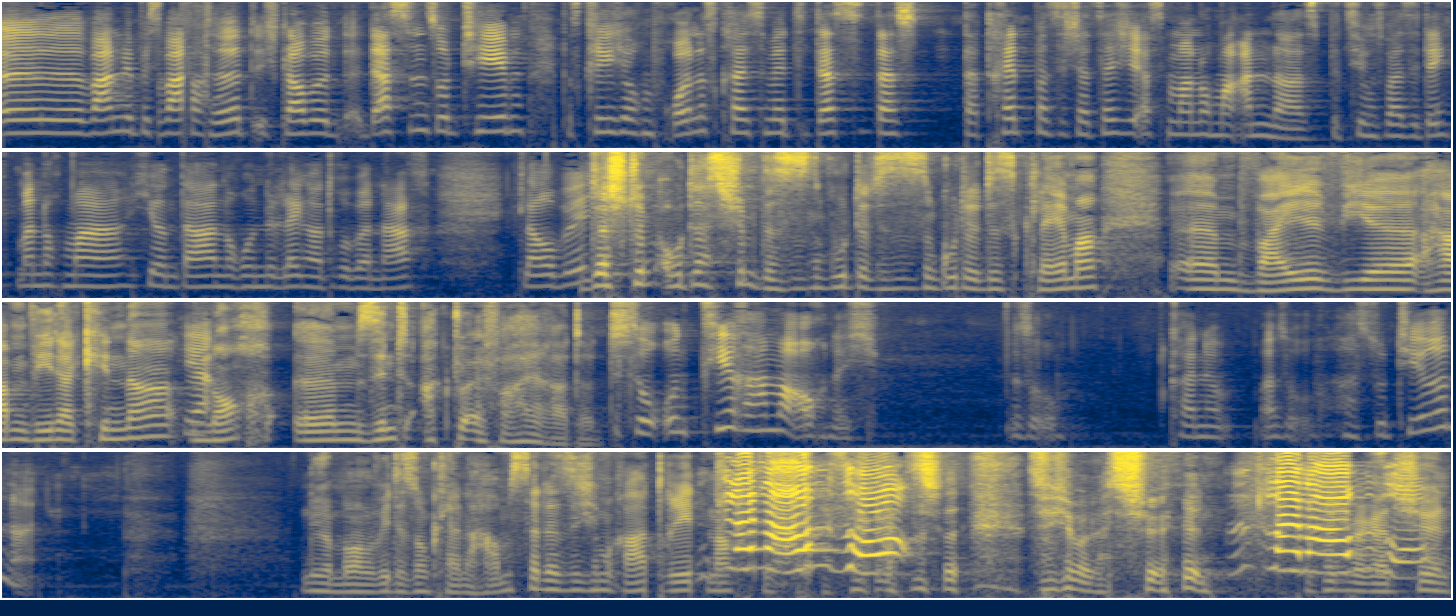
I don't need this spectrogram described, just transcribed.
äh, waren wir bis verheiratet. Ich glaube, das sind so Themen, das kriege ich auch im Freundeskreis mit, das, das, da trennt man sich tatsächlich erstmal nochmal anders, beziehungsweise denkt man nochmal hier und da eine Runde länger drüber nach, glaube ich. Das stimmt, oh, das stimmt, das ist ein guter, das ist ein guter Disclaimer, ähm, weil wir haben weder Kinder Ja. noch ähm, sind aktuell verheiratet. So, und Tiere haben wir auch nicht. So, keine, also, hast du Tiere? Nein. Nö, aber mal wieder so ein kleiner Hamster, der sich im Rad dreht. Ein kleiner Hamster! Das finde ich immer ganz schön. Ein kleiner Hamster! ganz schön.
